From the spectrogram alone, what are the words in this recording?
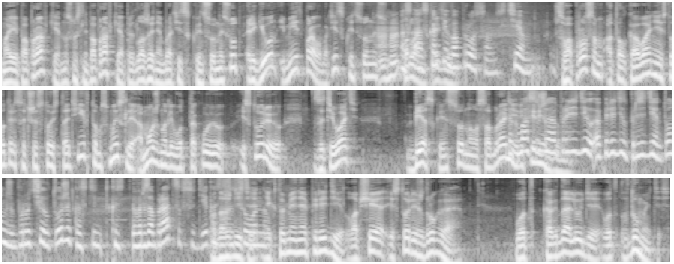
моей поправки, ну, в смысле, не поправки, а предложение обратиться в Конституционный суд, регион имеет право обратиться в Конституционный суд. Ага. А, а с каким регион. вопросом? С чем? С вопросом о толковании 136 статьи в том смысле, а можно ли вот такую историю затевать без конституционного собрания так вас уже опередил, опередил президент, он же поручил тоже конститу... разобраться в суде Подождите, никто меня не опередил. Вообще история же другая. Вот когда люди, вот вдумайтесь,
